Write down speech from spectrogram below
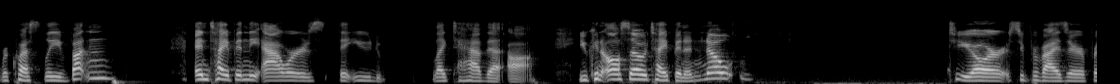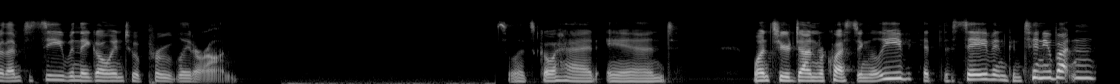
request leave button and type in the hours that you'd like to have that off. You can also type in a note to your supervisor for them to see when they go in to approve later on. So let's go ahead and once you're done requesting the leave, hit the save and continue button,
